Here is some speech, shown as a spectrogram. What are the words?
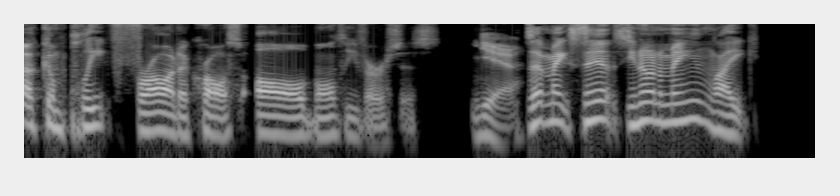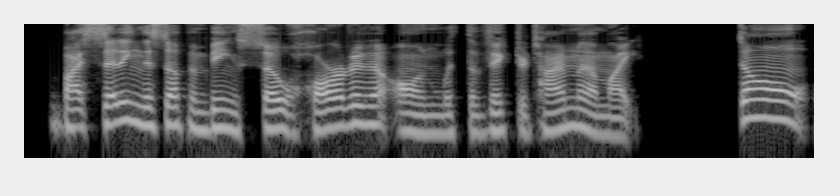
a complete fraud across all multiverses. yeah, Does that make sense? You know what I mean? Like, by setting this up and being so hard on on with the Victor timeline, I'm like, don't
